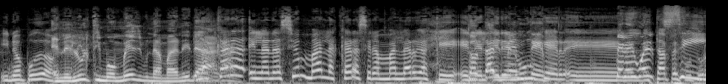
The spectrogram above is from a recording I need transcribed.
Y no pudo. en el último mes de una manera. Las caras, en la Nación más las caras eran más largas que en el, en el Totalmente. búnker. eh, pero igual sí,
